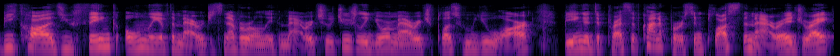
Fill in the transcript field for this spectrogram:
because you think only of the marriage. It's never only the marriage. So it's usually your marriage plus who you are. Being a depressive kind of person plus the marriage, right?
